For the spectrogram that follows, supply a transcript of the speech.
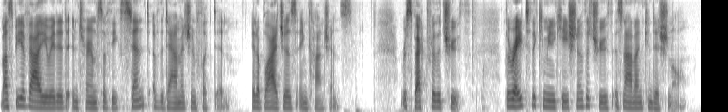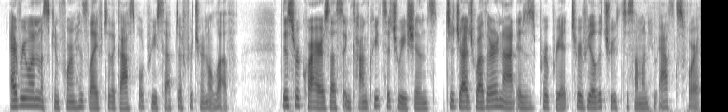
must be evaluated in terms of the extent of the damage inflicted. It obliges in conscience. Respect for the truth. The right to the communication of the truth is not unconditional. Everyone must conform his life to the gospel precept of fraternal love. This requires us in concrete situations to judge whether or not it is appropriate to reveal the truth to someone who asks for it.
